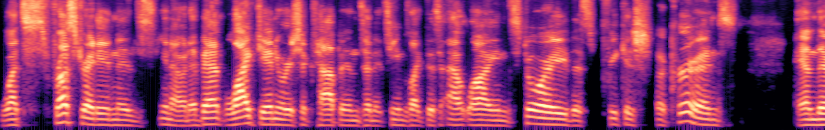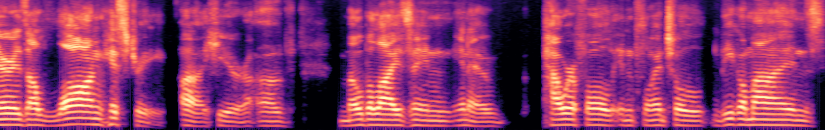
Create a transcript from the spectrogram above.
what's frustrating is you know an event like january 6th happens and it seems like this outlying story this freakish occurrence and there is a long history uh, here of mobilizing you know powerful influential legal minds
